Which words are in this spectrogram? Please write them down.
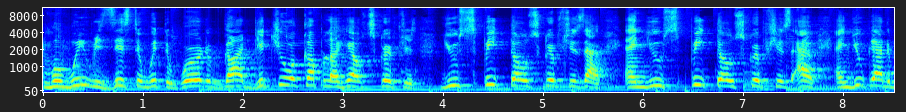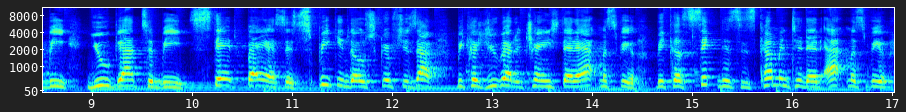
when we resist it with the word of God, get you a couple of health scriptures. You speak those scriptures out and you speak those scriptures out. And you got to be, you got to be steadfast at speaking those scriptures out because you got to change that atmosphere because sickness is coming to that atmosphere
